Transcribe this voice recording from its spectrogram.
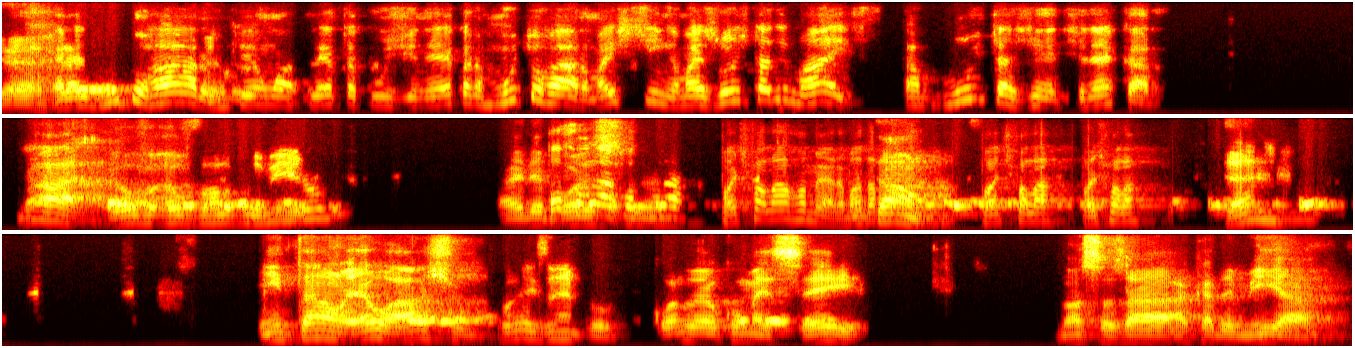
É. Era muito raro ter um atleta com gineco, era muito raro, mas tinha. Mas hoje tá demais. Tá muita gente, né, cara? Ah, eu, eu falo primeiro, aí depois... Pode falar, pode falar, pode falar Romero, manda então, Pode falar, pode falar. É? Então, eu acho, por exemplo, quando eu comecei, nossa academia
